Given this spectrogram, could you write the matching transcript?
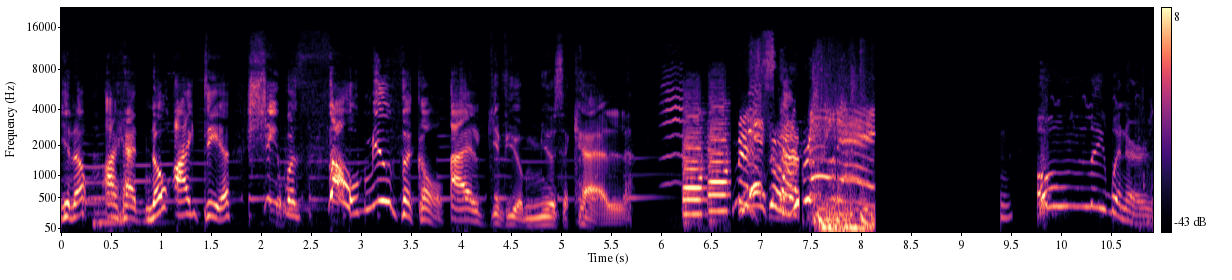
You know, I had no idea she was so musical. I'll give you a musical. Mr. Rudy! Only winners.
